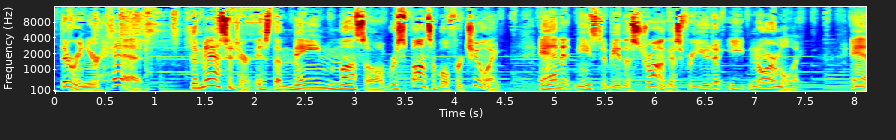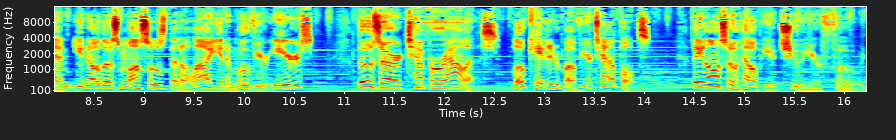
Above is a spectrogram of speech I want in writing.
they're in your head. The masseter is the main muscle responsible for chewing, and it needs to be the strongest for you to eat normally. And you know those muscles that allow you to move your ears? Those are temporalis, located above your temples. They also help you chew your food.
